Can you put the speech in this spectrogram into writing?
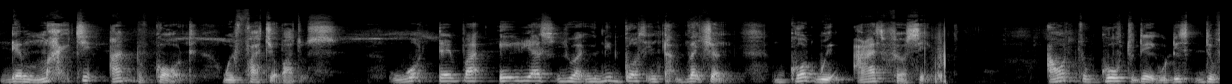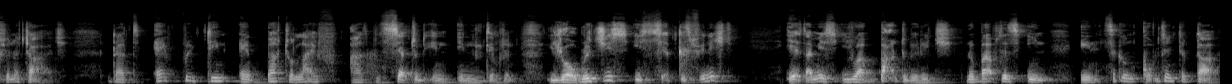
The mighty hand of God will fight your battles whatever areas you are you need God's intervention, God will arise for your sake. I want to go today with this devotional charge that everything about your life has been settled in, in redemption. Your riches is set is finished. Yes, that means you are bound to be rich. The Bible says in in Second Corinthians chapter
